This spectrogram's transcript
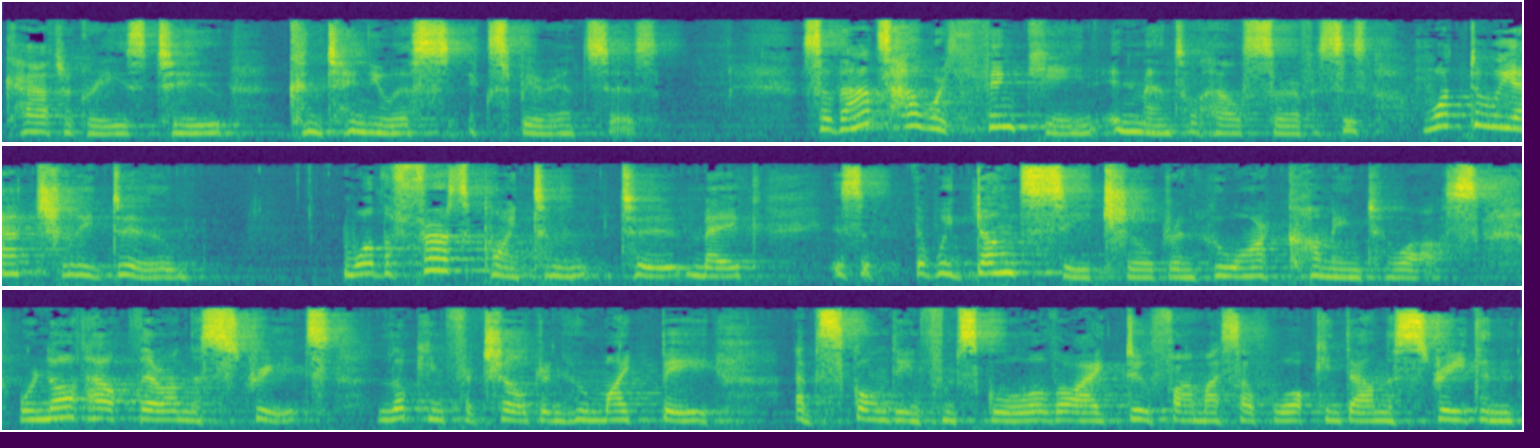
categories to continuous experiences. So that's how we're thinking in mental health services. What do we actually do? Well, the first point to, to make is that we don't see children who aren't coming to us. We're not out there on the streets looking for children who might be absconding from school, although I do find myself walking down the street and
